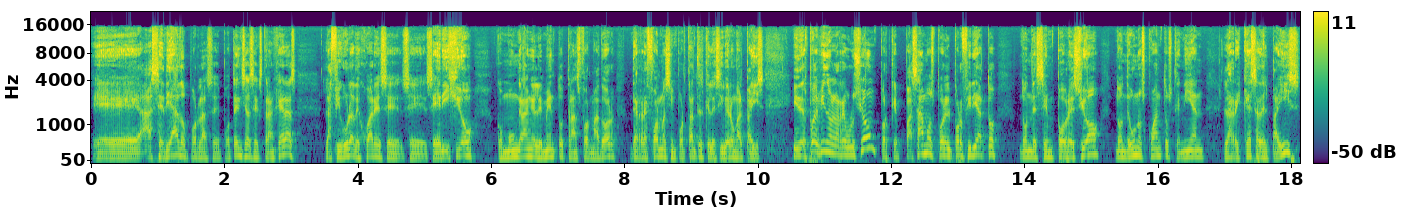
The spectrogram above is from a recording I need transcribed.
eh, asediado por las eh, potencias extranjeras, la figura de Juárez se, se, erigió como un gran elemento transformador de reformas importantes que le sirvieron al país. Y después vino la revolución, porque pasamos por el porfiriato, donde se empobreció, donde unos cuantos tenían la riqueza del país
